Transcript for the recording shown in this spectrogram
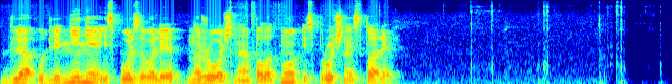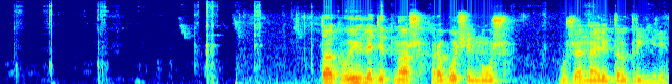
Для удлинения использовали ножовочное полотно из прочной стали. Так выглядит наш рабочий нож уже на электротриммере.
